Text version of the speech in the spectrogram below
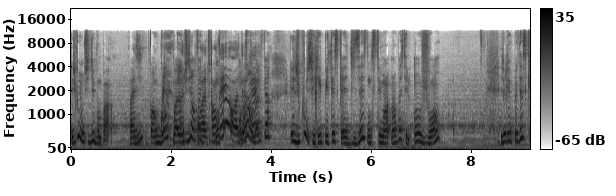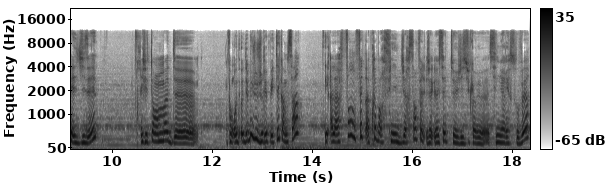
Et du coup, je me suis dit, bon, bah, Vas-y. enfin, go. Voilà, je me suis dit, en fait, on va tenter, on va voilà, on va le faire. Et du coup, j'ai répété ce qu'elle disait. Donc, c'était le 11 juin. J'ai répété ce qu'elle disait. Et j'étais en mode. euh, Enfin, au, au début, je, je répétais comme ça. Et à la fin, en fait, après avoir fini de dire ça, en fait, j'accepte Jésus comme euh, Seigneur et Sauveur.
